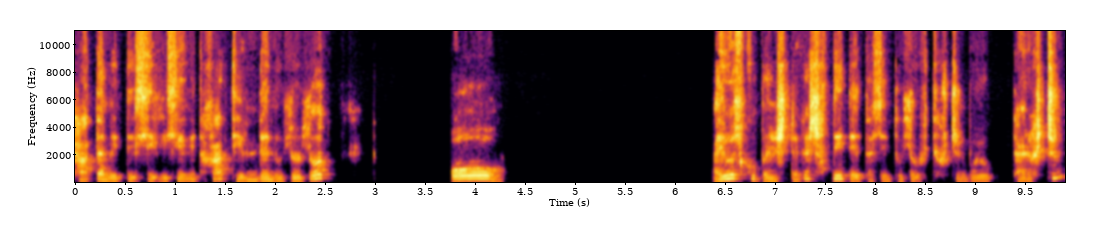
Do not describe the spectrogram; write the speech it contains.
таатай мэдээллийг илгээгээд хахаар тэрэндээ нөлөөлөөд оо аюулгүй байна штэ гэж шатны дээд талын төлөв итгэвч нь буюу тархич нь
